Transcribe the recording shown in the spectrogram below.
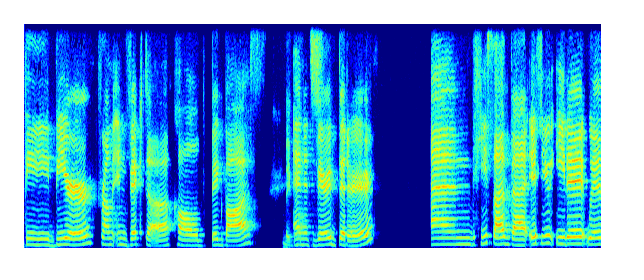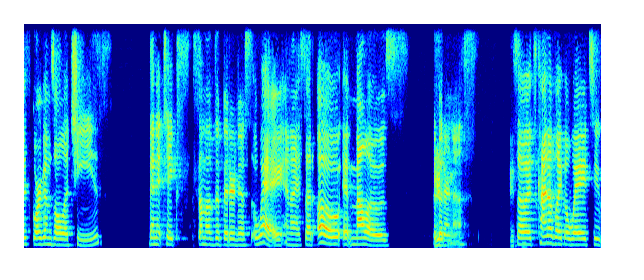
the beer from invicta called big boss Big and it's very bitter. And he said that if you eat it with gorgonzola cheese, then it takes some of the bitterness away. And I said, Oh, it mellows the It- bitterness. It's- So it's kind of like a way to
